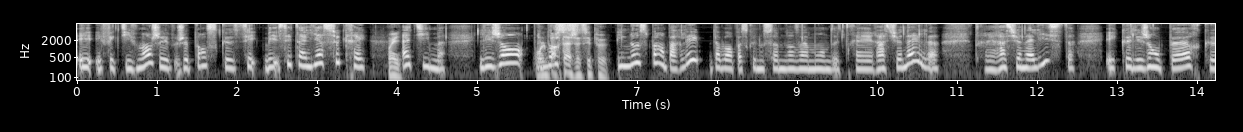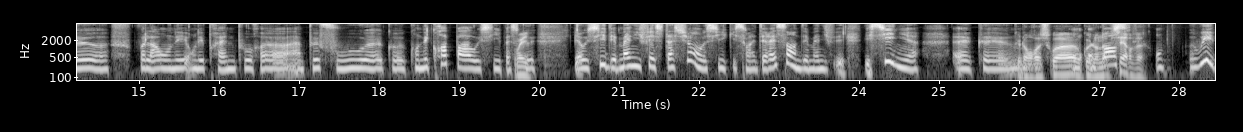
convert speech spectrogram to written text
Et effectivement, je, je pense que c'est, mais c'est un lien secret, oui. intime. Les gens, on le partage assez peu. Ils n'osent pas en parler. D'abord parce que nous sommes dans un monde très rationnel, très rationaliste, et que les gens ont peur que, euh, voilà, on est on les prenne pour euh, un peu fous, euh, qu'on n'y croit pas aussi, parce oui. que il y a aussi des manifestations aussi qui sont intéressantes, des, des signes euh, que que l'on reçoit ou que l'on observe. On, oui,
